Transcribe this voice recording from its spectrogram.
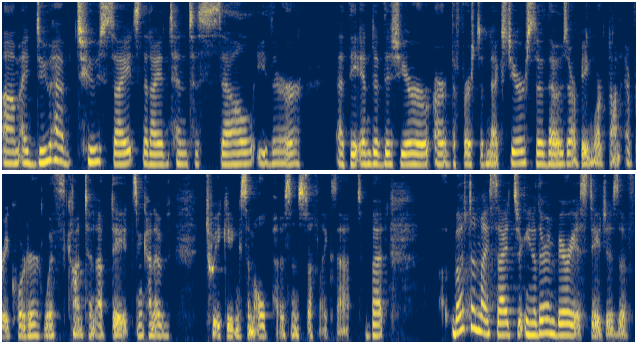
Um, I do have two sites that I intend to sell either at the end of this year or, or the first of next year. So those are being worked on every quarter with content updates and kind of tweaking some old posts and stuff like that. But most of my sites are, you know, they're in various stages of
